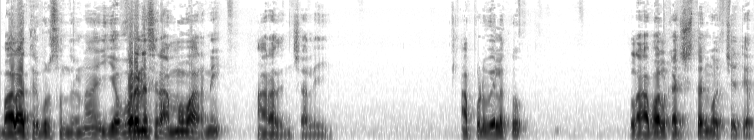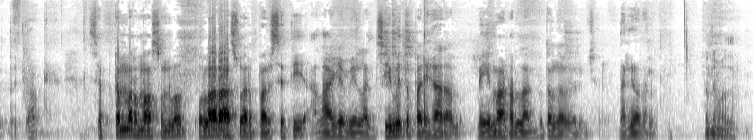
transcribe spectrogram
బాలా త్రిపుర సుందరిన ఎవరైనా సరే అమ్మవారిని ఆరాధించాలి. అప్పుడు వీళ్ళకు లాభాలు ఖచ్చితంగా వచ్చే తీరుతాయి. సెప్టెంబర్ మాసంలో తులారాశి వారి పరిస్థితి అలాగే వీళ్ళ జీవిత పరిహారాలు. మీ మాటల్లో అద్భుతంగా వివరించారు. ధన్యవాదాలు. ధన్యవాదాలు.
